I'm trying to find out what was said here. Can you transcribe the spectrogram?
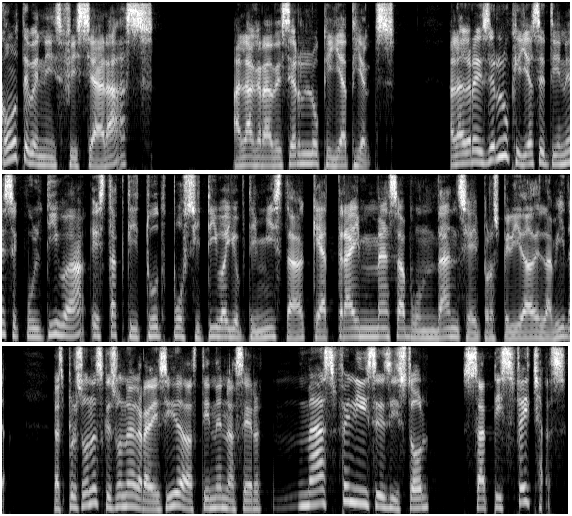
¿Cómo te beneficiarás al agradecer lo que ya tienes? Al agradecer lo que ya se tiene, se cultiva esta actitud positiva y optimista que atrae más abundancia y prosperidad en la vida. Las personas que son agradecidas tienden a ser más felices y son satisfechas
